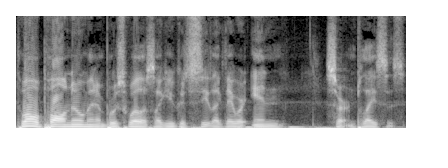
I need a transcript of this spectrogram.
The one with Paul Newman and Bruce Willis, like you could see, like they were in certain places.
